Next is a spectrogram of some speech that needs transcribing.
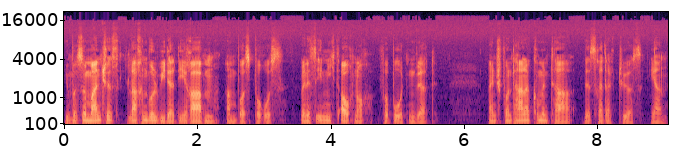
Über so manches lachen wohl wieder die Raben am Bosporus, wenn es ihnen nicht auch noch verboten wird. Ein spontaner Kommentar des Redakteurs Jan.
